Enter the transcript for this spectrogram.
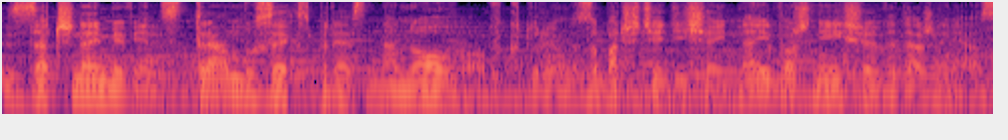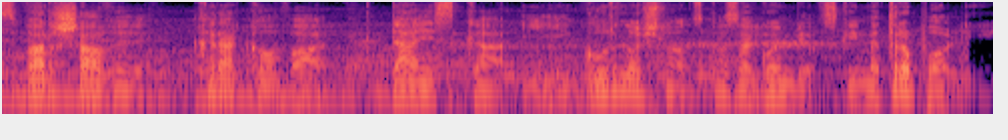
Zaczynajmy więc Trambus Express na nowo, w którym zobaczycie dzisiaj najważniejsze wydarzenia z Warszawy, Krakowa, Gdańska i Górnośląsko-Zagłębiowskiej metropolii.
